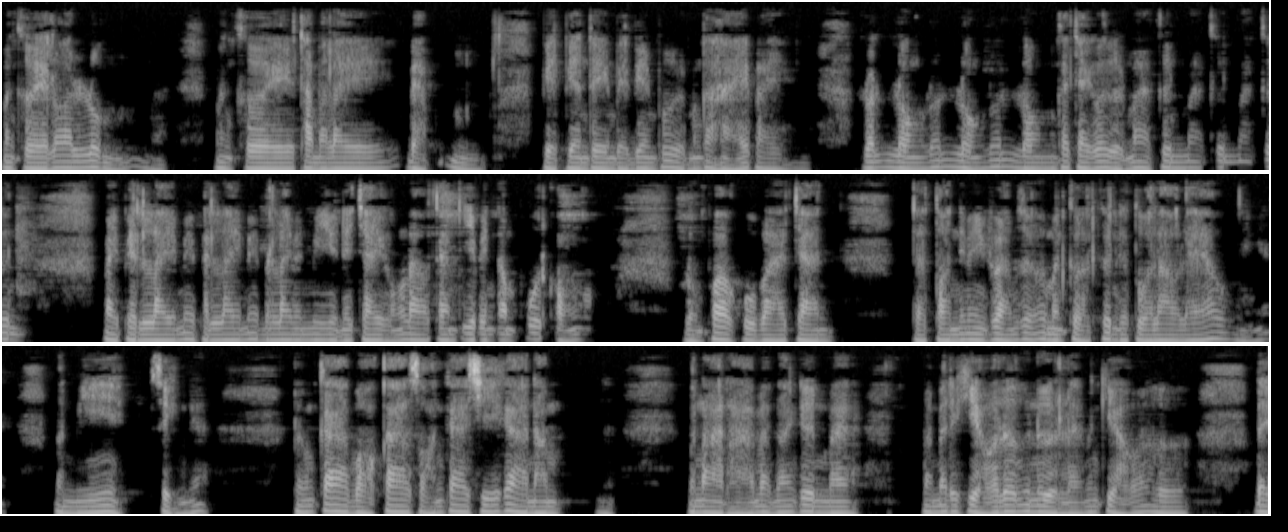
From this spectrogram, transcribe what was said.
มันเคยร้อนรุ่ม มันเคยทำอะไรแบบเปลี่ยนเปลี่ยนตัวเองเปลี่ยนเปลี่ยนผู้อื่นมันก็หายไป ลดลงลดลงลดลงมันก็ใจก็อื่นมากขึ้นมากขึ้นมากขึ้น ไม่เป็นไรไม่เป็นไรไม่เป็นไรมันมีอยู่ในใจของเราแทนที่จะเป็นคำพูดของหลวงพ่อครูบาอาจารย์ แต่ตอนนี้ไม่มีความรู้สึกว่ามันเกิดขึ้นกับตัวเราแล้วอย่างเงี้ย มันมีสิ่งเนี้ยต้องกล้าบอกกล้าสอนกล้าชี้กล้านำมันอาถามแบบนั้นขึ้นมา มันไม่ได้เกี่ยวกับเรื่องอื่นๆเลย มันเกี่ยวว่าเออ ได้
